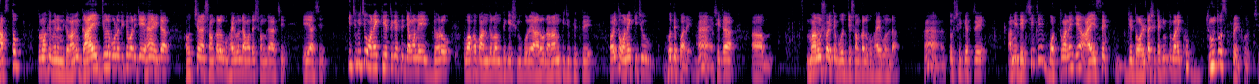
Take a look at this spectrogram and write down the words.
বাস্তব তোমাকে মেনে নিতে হবে। আমি গায়ের জোরে বলে দিতে পারি যে হ্যাঁ এটা হচ্ছে না, সংখ্যালঘু ভাই বোনরা আমাদের সঙ্গে আছে, এ আছে। কিছু কিছু অনেক ক্ষেত্রে ক্ষেত্রে যেমন এই ধরো ওয়াকআপ আন্দোলন থেকে শুরু করে আরও নানান কিছু ক্ষেত্রে হয়তো অনেক কিছু হতে পারে। হ্যাঁ সেটা মানুষ হয়তো বুঝছে সংখ্যালঘু ভাই বোনরা হ্যাঁ তো সেক্ষেত্রে আমি দেখছি যে বর্তমানে যে আইএসএফ যে দলটা, সেটা কিন্তু মানে খুব দ্রুত স্প্রেড করছে।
